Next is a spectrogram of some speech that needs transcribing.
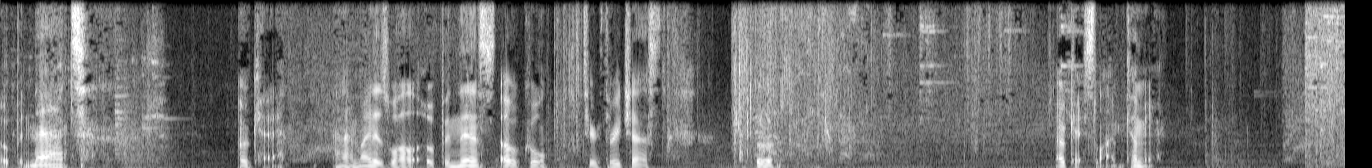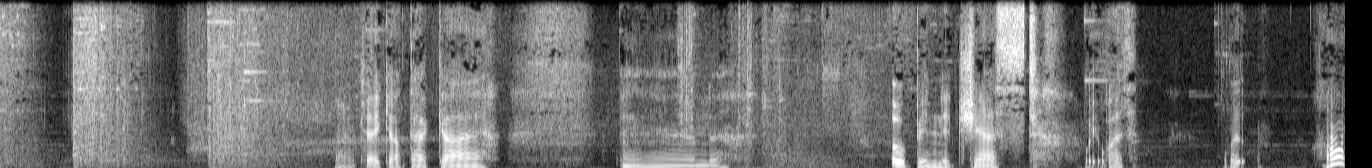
open that. Okay. And I might as well open this. Oh, cool. Tier 3 chest. Ugh. Okay, slime, come here. Okay, got that guy. And open the chest. Wait, what? What? Huh?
